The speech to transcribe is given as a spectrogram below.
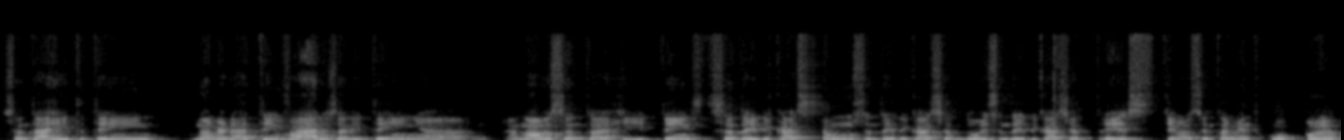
Santa Rita tem, na verdade, tem vários. Ali tem a, a Nova Santa Rita, tem Santa Rita de Cássia 1, Santa Rita de Cássia 2, Santa Rita de Cássia 3, tem o assentamento Copan,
